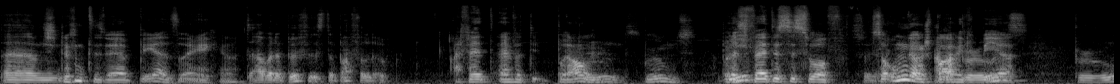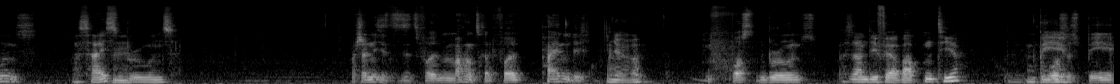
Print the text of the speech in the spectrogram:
Ähm, Stimmt, das wäre ein Bär, so eigentlich, ja. aber der Büffel ist der Buffalo. Ah, Vielleicht einfach die braun. Bruins. Bruins. Oder Wie? vielleicht ist es so, auf, So, so Aber umgangssprachlich Bär. Bruins. Bruins. Was heißt Hm. Bruins? Wahrscheinlich ist es jetzt voll, wir machen uns gerade voll peinlich. Ja, Boston Bruins. Was haben die für ein Wappentier? ein B. Großes B.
